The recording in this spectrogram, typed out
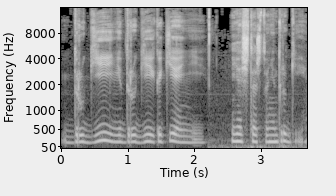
другие, не другие, какие они? Я считаю, что они другие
